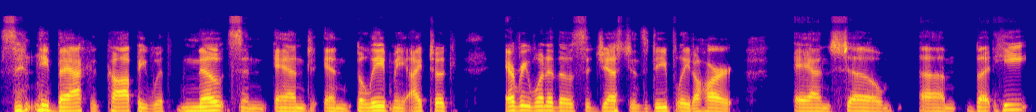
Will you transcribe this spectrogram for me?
sent me back a copy with notes and and and believe me, I took every one of those suggestions deeply to heart. And so, um, but he,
